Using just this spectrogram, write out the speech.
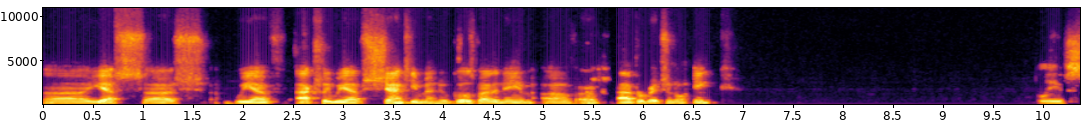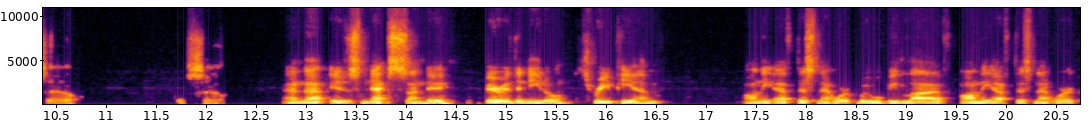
Uh, yes, uh, we have actually we have Shantyman who goes by the name of uh, Aboriginal Ink. believe so. so. And that is next Sunday, Bury the Needle, 3 p.m. on the F This Network. We will be live on the F This Network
